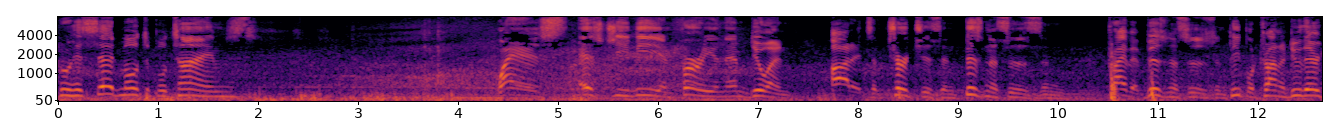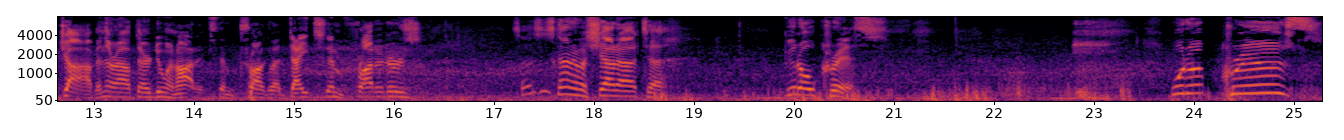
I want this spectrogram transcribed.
who has said multiple times, why is SGV and Furry and them doing audits of churches and businesses and private businesses and people trying to do their job and they're out there doing audits, them troglodytes, them frauditors. So this is kind of a shout out to good old Chris. what up, Chris?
